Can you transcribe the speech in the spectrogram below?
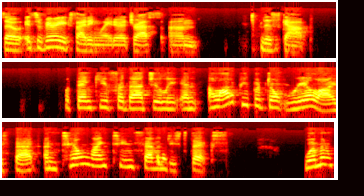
So it's a very exciting way to address um, this gap. Well, thank you for that, Julie. And a lot of people don't realize that until 1976, women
